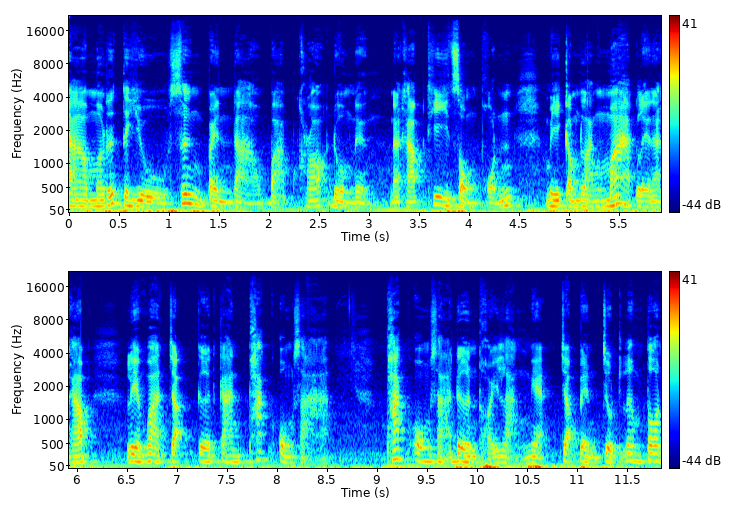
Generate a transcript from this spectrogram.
ดาวมฤตยูซึ่งเป็นดาวบาปเคราะห์ดวงหนึ่งนะครับ ที่ส่งผลมีกำลังมากเลยนะครับ เรียกว่าจะเกิดการพักองศา พักองศาเดินถอยหลังเนี่ยจะเป็นจุดเริ่มต้น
